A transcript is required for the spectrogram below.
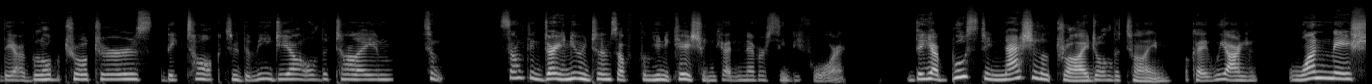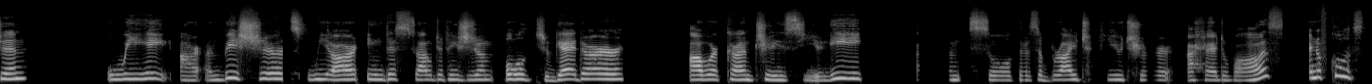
They are globetrotters. They talk to the media all the time. So something very new in terms of communication we had never seen before they are boosting national pride all the time. Okay, we are one nation. We are ambitious. We are in the Saudi Vision all together. Our country is unique. And so there's a bright future ahead of us. And of course,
